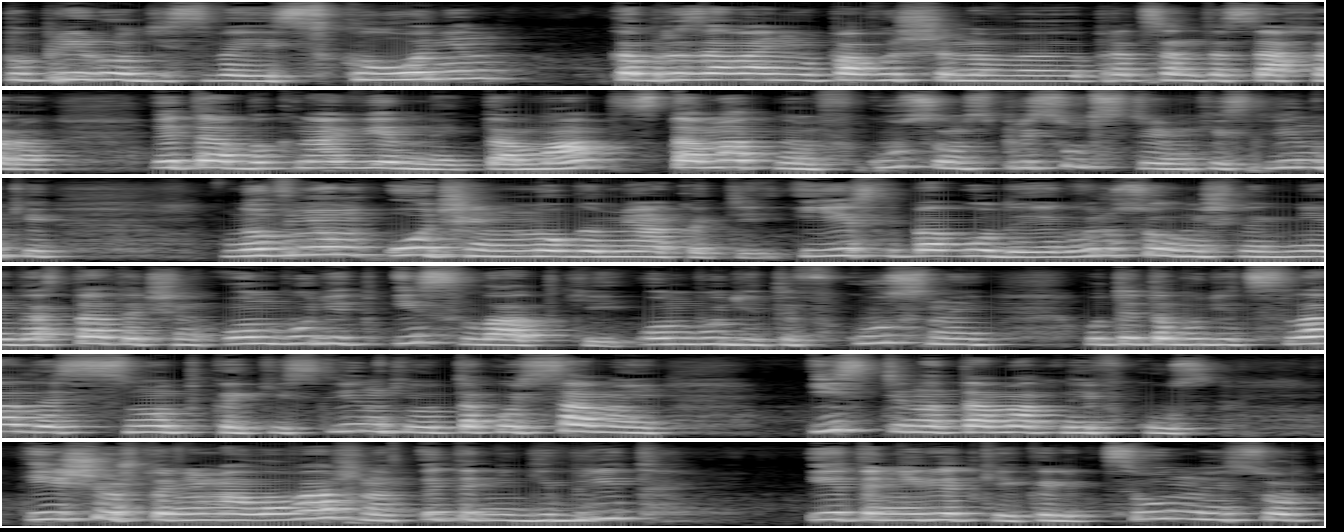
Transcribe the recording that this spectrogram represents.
по природе своей склонен к образованию повышенного процента сахара. Это обыкновенный томат с томатным вкусом, с присутствием кислинки, но в нем очень много мякоти. И если погода, я говорю, солнечных дней достаточно, он будет и сладкий, он будет и вкусный. Вот это будет сладость с ноткой кислинки, вот такой самый истинно томатный вкус – и еще, что немаловажно, это не гибрид, и это не редкий коллекционный сорт.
